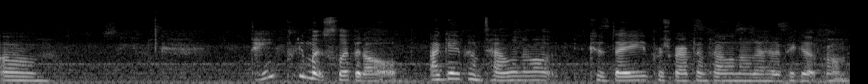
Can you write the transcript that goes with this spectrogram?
Um, he pretty much slept it all. I gave him Tylenol because they prescribed him Tylenol that I had to pick up from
